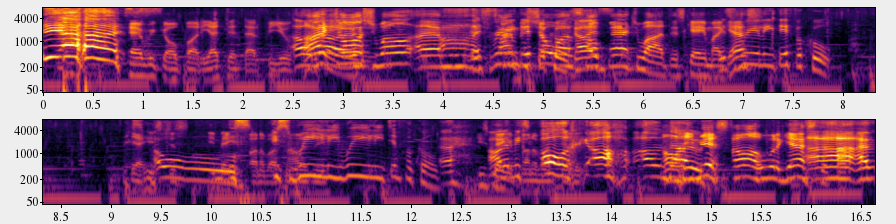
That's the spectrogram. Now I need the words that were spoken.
Yes! There we go, buddy. I did that for you. Oh, All right, no. Josh. Well, um, Ah, it's, it's really time to show difficult, us guys. how bad you are at this game. I guess. it's guess. really difficult. Yeah, he's just Oh. he makes fun of us. it's now, isn't he? really, really difficult. Uh, He's oh, making fun of oh, us, Jelly. oh, oh, no. Oh, he missed. Oh, who would have guessed? Ah, I'm,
